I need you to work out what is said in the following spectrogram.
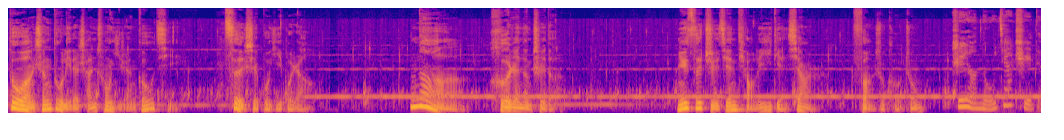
杜旺生肚里的馋虫已然勾起，自是不依不饶。那何人能吃得？女子指尖挑了一点馅儿，放入口中。只有奴家吃得。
